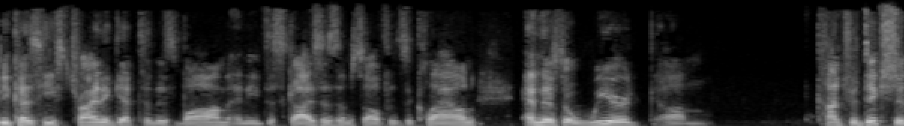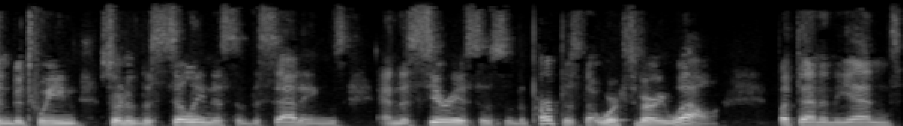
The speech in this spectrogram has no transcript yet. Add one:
because he's trying to get to this bomb and he disguises himself as a clown and there's a weird um, contradiction between sort of the silliness of the settings and the seriousness of the purpose that works very well. But then in the end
